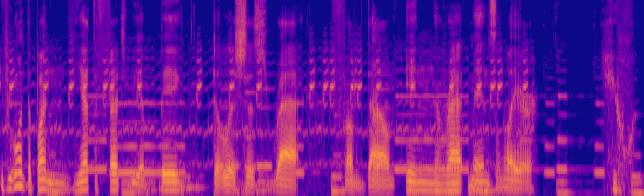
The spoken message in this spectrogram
If you want the button, you have to fetch me a big, delicious rat from down in the rat man's lair. You,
